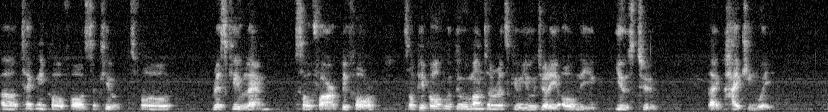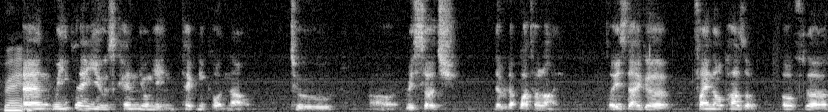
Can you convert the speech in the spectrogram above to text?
uh, technical for secure for rescue them so far before. So people who do mountain rescue usually only used to like hiking way. Right. And we can use canyon canyoning technical now to uh, research the water line. So it's like a final puzzle of the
